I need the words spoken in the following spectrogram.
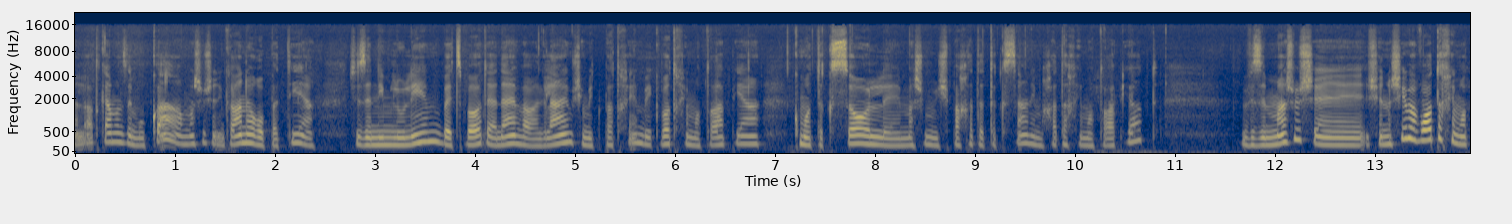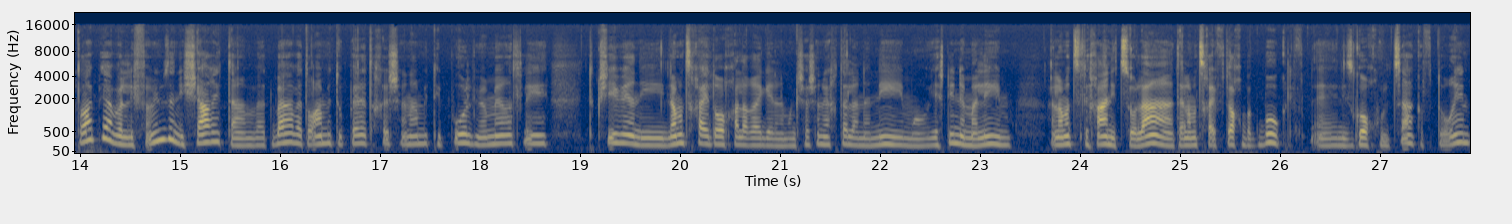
לא יודעת כמה זה מוכר, משהו שנקרא נאורופתיה, שזה נמלולים באצבעות הידיים והרגליים שמתפתחים בעקבות כימותרפיה, כמו טקסול, אה, משהו ממשפחת הטקסן עם אחת הכימותרפיות. וזה משהו ש... שנשים עוברות את הכימותרפיה, אבל לפעמים זה נשאר איתם, ואת באה ואת רואה מטופלת אחרי שנה מטיפול, והיא אומרת לי, תקשיבי, אני לא מצליחה לדרוך על הרגל, אני מרגישה שאני הולכת על עננים, או יש לי נמלים, אני לא מצליחה, אני צולעת, אני לא מצליחה לפתוח בקבוק, אה, לסגור חולצה, כפתורים,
